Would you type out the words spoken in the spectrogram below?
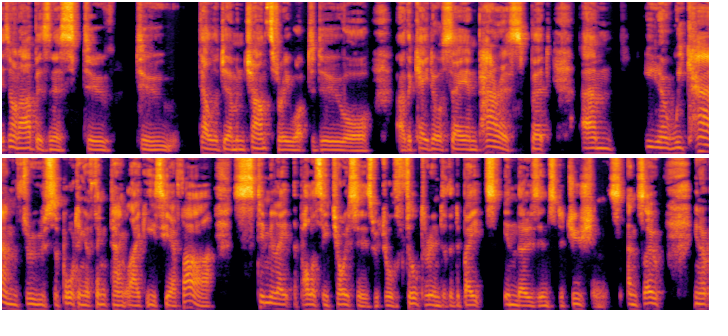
it's not our business to to tell the German Chancellery what to do or uh, the Quai d'Orsay in Paris. But, um, you know, we can, through supporting a think tank like ECFR, stimulate the policy choices which will filter into the debates in those institutions. And so, you know,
